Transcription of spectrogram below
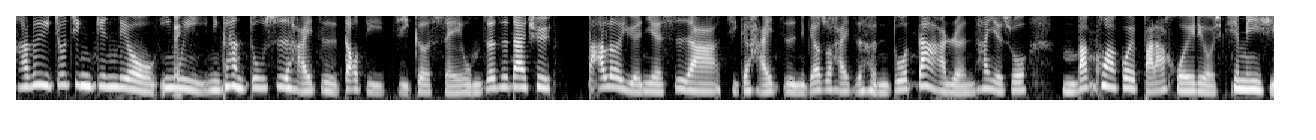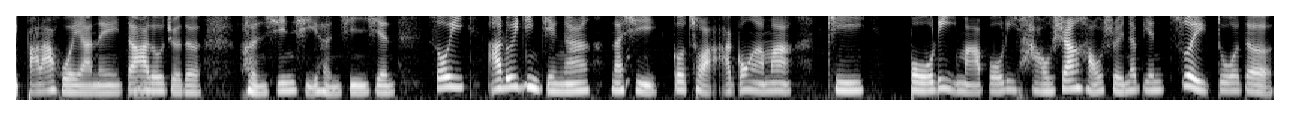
阿瑞就进京了？因哎为你看都市孩子到底几个谁？我们这次带去巴乐园也是啊，几个孩子，你不要说孩子，很多大人他也说唔捌看过巴拉灰了，下面一起巴拉灰啊呢，大家都觉得很新奇、很新鲜。所以阿瑞进前啊，那是够带阿公阿妈去玻璃嘛，玻璃好山好水那边最多的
